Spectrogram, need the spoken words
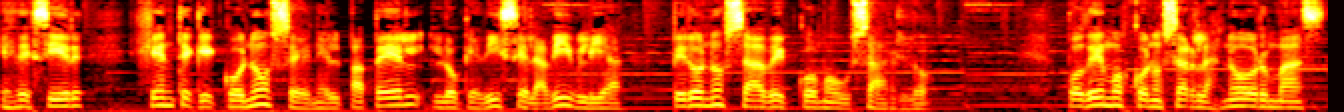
es decir, gente que conoce en el papel lo que dice la Biblia, pero no sabe cómo usarlo. Podemos conocer las normas,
